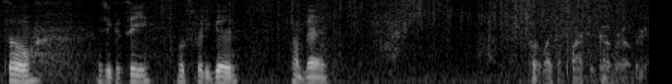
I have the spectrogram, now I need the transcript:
So, as you can see, looks pretty good. It's not bad. Put like a plastic cover over it.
